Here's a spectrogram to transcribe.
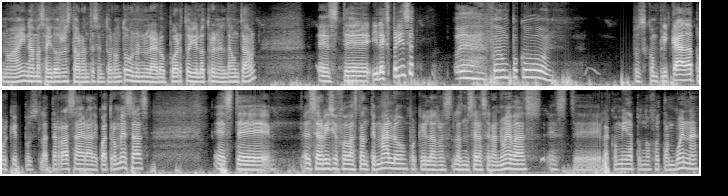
no hay, nada más hay dos restaurantes en Toronto, uno en el aeropuerto y el otro en el downtown. Este, y la experiencia eh, fue un poco pues complicada porque pues la terraza era de cuatro mesas. Este, el servicio fue bastante malo porque las, las, meseras eran nuevas. Este, la comida pues no fue tan buena.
